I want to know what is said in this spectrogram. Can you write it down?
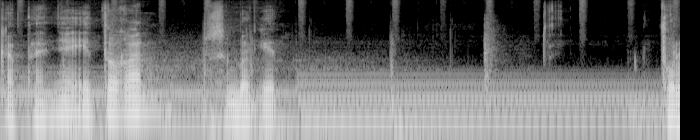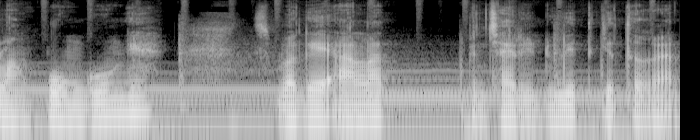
katanya itu kan sebagai tulang punggung ya sebagai alat pencari duit gitu kan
